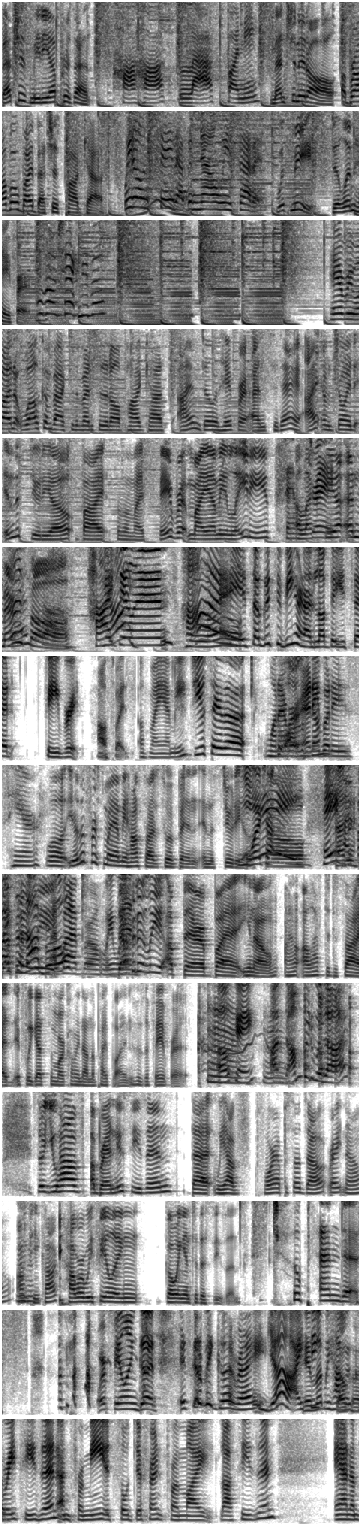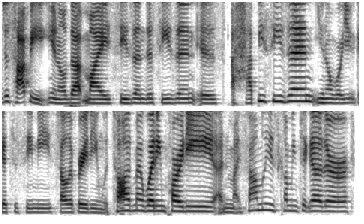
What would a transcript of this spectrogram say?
Betches Media presents haha, laugh, funny. Mention It All, a Bravo by Betches podcast. We don't say that, but now we said it. With me, Dylan Hafer. Hold on, check me, boo. Hey everyone, welcome back to the Mention It All podcast. I am Dylan Hafer, and today I am joined in the studio by some of my favorite Miami ladies, Damn Alexia straight. and Marisol. Uh, hi, Dylan. Hi, it's so good to be here, and I love that you said favorite housewives of Miami. Do you say that whenever all of them? anybody's here? Well, you're the first Miami housewives who have been in the studio. We're so Hey, high five to that, definitely- bro. Bye, bro. We win. definitely up there, but you know, I'll, I'll have to decide if we get some more coming down the pipeline. Who's a favorite? Okay, I'm, I'm good with that. So you have a brand new season that we have four episodes out right now on Mm-hmm. Peacock. How are we feeling going into this season? Stupendous. We're feeling good. It's gonna be good, right? Yeah, I think looks we have so a good. great season, and for me, it's so different from my last season. And I'm just happy, you know, that my season this season is a happy season, you know, where you get to see me celebrating with Todd, my wedding party, and my family is coming together.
